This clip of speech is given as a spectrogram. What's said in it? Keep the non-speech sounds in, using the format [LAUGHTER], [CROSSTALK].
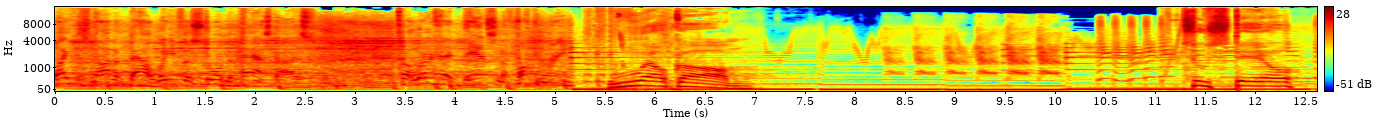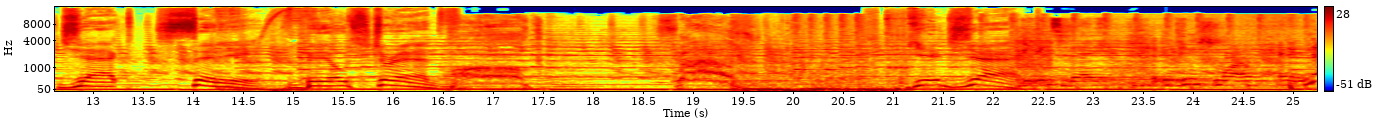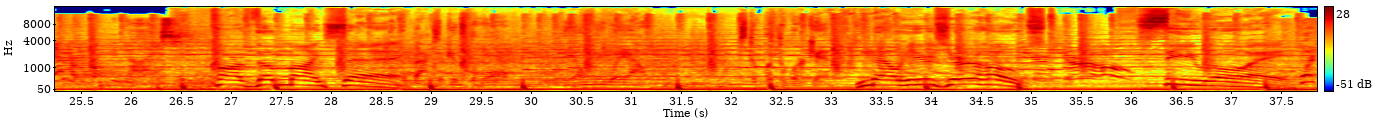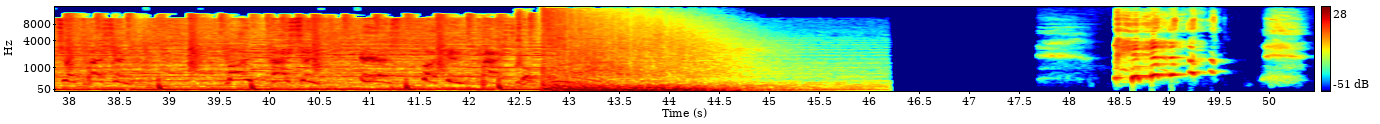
Life is not about waiting for the storm to pass, guys. It's about learning how to dance in the fucking rain. Welcome to Steel Jacked City. Build strength. Get jacked. begins today, it continues tomorrow, and it never fucking dies. Carve the mindset. backs against the wall. Now here's your host, C-Roy. What's your passion? My passion is fucking passion. [LAUGHS]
